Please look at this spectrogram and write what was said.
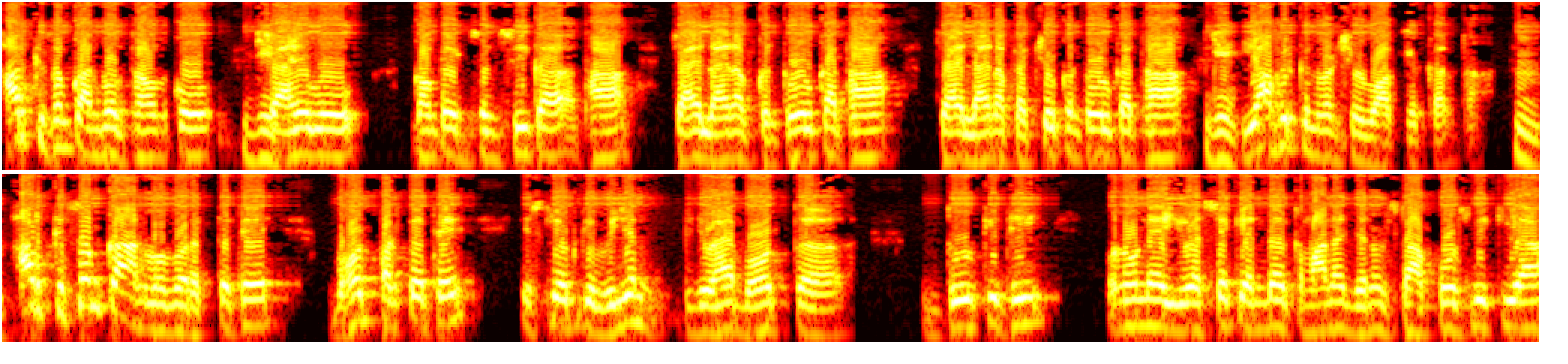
हर किस्म का अनुभव था उनको। चाहे वो काउंटर इंसल्सी का था चाहे लाइन ऑफ़ कंट्रोल का था चाहे लाइन ऑफ़ एक्चुअल कंट्रोल का था या फिर कन्वेंशनल वॉरफेयर का था। हम्म। हर किस्म का अनुभव वो रखते थे बहुत पढ़ते थे इसलिए उनकी विजन जो है बहुत दूर की थी। उन्होंने यूएसए के अंदर कमांडर जनरल स्टाफ कोर्स भी किया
